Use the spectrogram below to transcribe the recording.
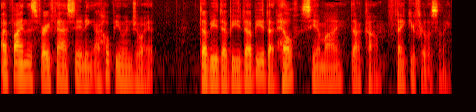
I find this very fascinating. I hope you enjoy it. www.healthcmi.com. Thank you for listening.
